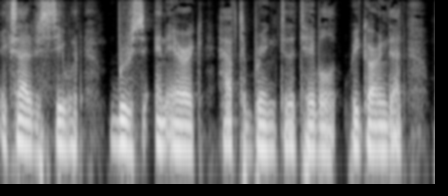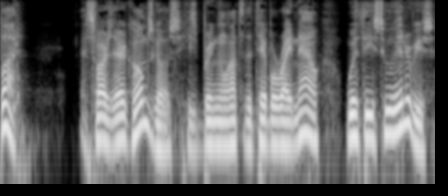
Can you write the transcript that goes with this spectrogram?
excited to see what Bruce and Eric have to bring to the table regarding that. But as far as Eric Holmes goes, he's bringing a lot to the table right now with these two interviews.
